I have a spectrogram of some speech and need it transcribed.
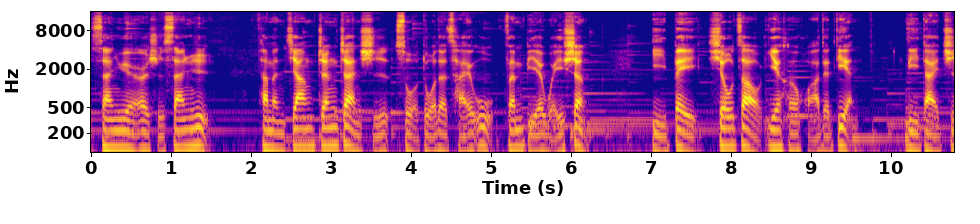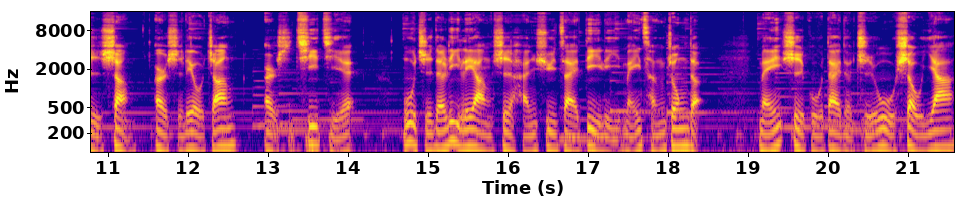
三月二十三日，他们将征战时所夺的财物分别为圣，以备修造耶和华的殿。历代至上二十六章二十七节。物质的力量是含蓄在地里煤层中的，煤是古代的植物受压、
